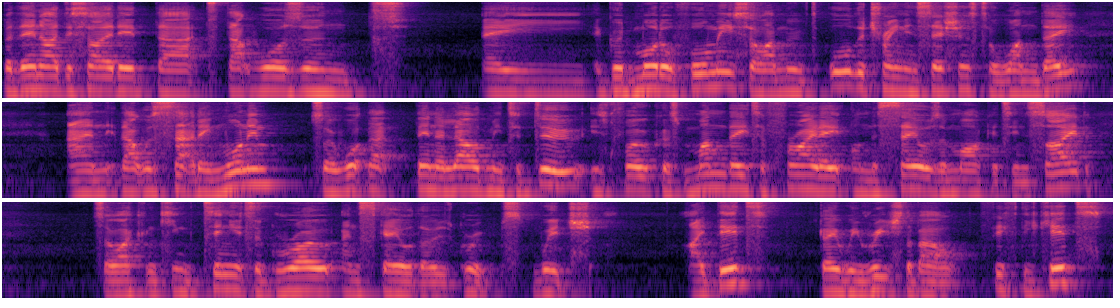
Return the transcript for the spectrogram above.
But then I decided that that wasn't a, a good model for me. So I moved all the training sessions to one day and that was Saturday morning. So what that then allowed me to do is focus Monday to Friday on the sales and marketing side so I can continue to grow and scale those groups, which I did. Okay, we reached about 50 kids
